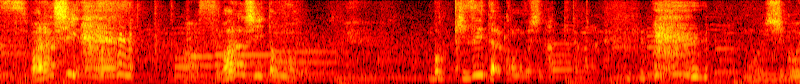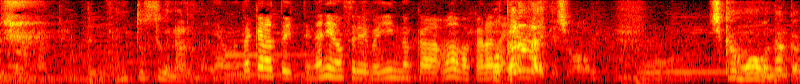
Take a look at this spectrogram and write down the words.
素晴らしいねあ素晴らしいと思うよ。僕気づいたらこの年になってたからね。もう4 5 0なんて。ほんとすぐなるのよ。いやもうだからといって何をすればいいのかは分からない。わからないでしょ。しかもなんか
